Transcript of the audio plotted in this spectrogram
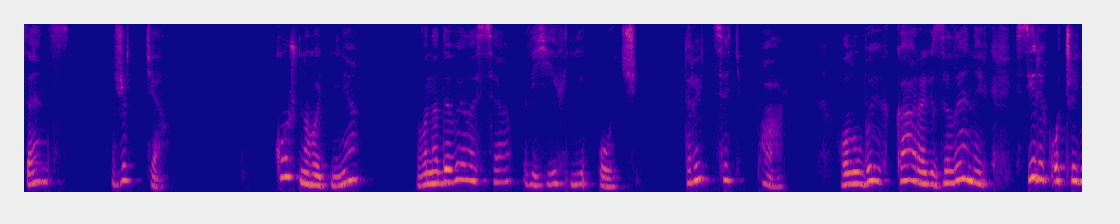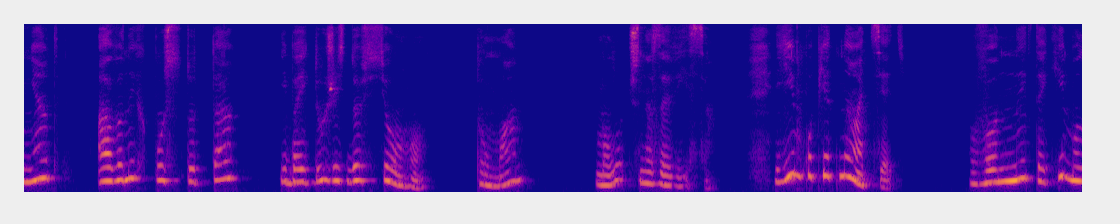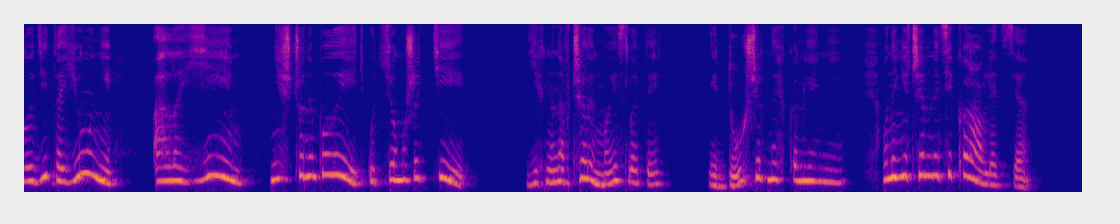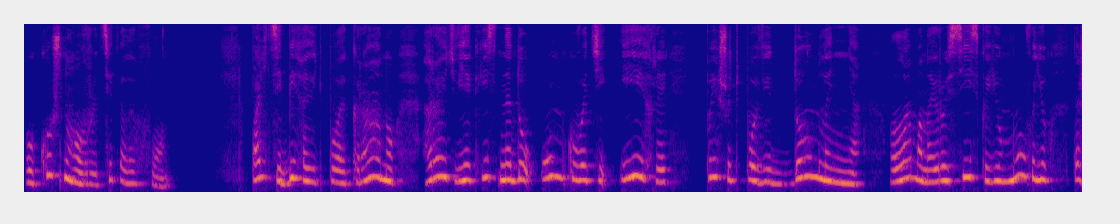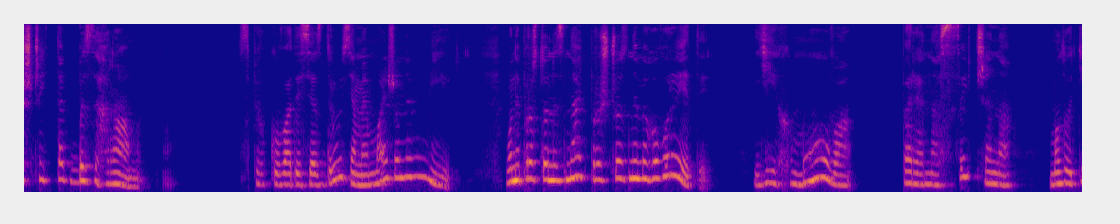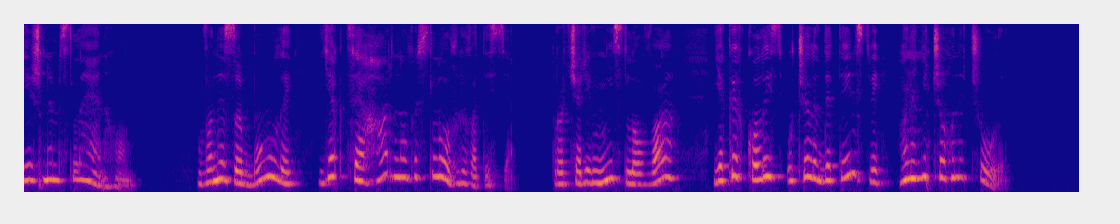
сенс життя. Кожного дня вона дивилася в їхні очі. Тридцять пар голубих, карих, зелених, сірих оченят, а в них пустота і байдужість до всього, туман, молочна завіса. Їм по п'ятнадцять. Вони такі молоді та юні, але їм ніщо не болить у цьому житті. Їх не навчили мислити, і душі в них кам'яні. Вони нічим не цікавляться. У кожного в руці телефон. Пальці бігають по екрану, грають в якісь недоумкуваті ігри, пишуть повідомлення ламаною російською мовою та ще й так безграмотно. Спілкуватися з друзями майже не вміють. Вони просто не знають, про що з ними говорити. Їх мова перенасичена молодіжним сленгом. Вони забули, як це гарно висловлюватися. Про чарівні слова, яких колись учили в дитинстві, вони нічого не чули.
